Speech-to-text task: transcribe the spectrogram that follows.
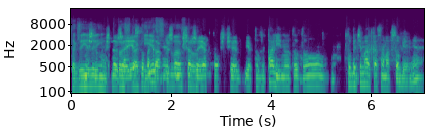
Także jeżeli myślę, że jest to taka jest wiesz, was, to... że jak to, się, jak to wypali, no to, to, to będzie marka sama w sobie, nie?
